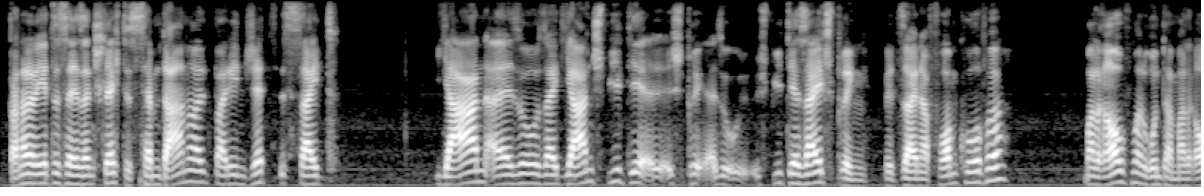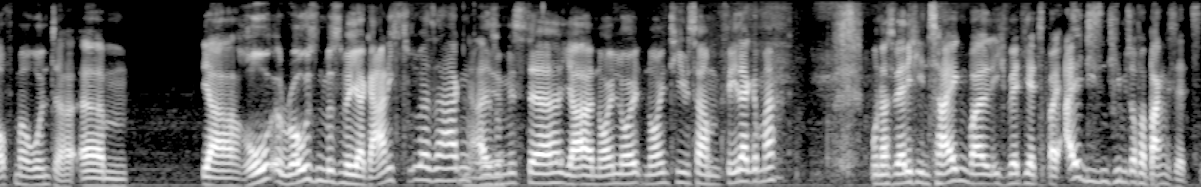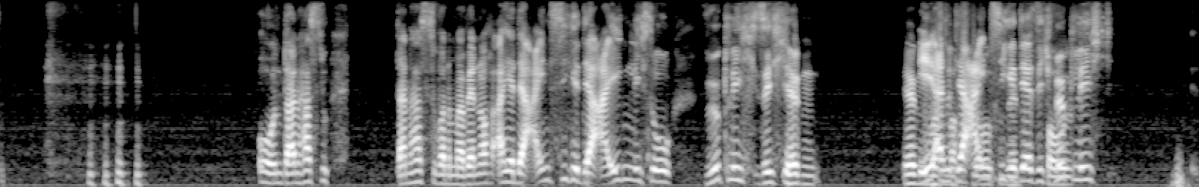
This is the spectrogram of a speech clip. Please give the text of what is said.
Dann hat er jetzt ist er sein schlechtes. Sam Darnold bei den Jets ist seit Jahren, also seit Jahren spielt der, äh, also spielt der Seilspringen mit seiner Formkurve. Mal rauf, mal runter, mal rauf, mal runter. Ähm, ja, Ro Rosen müssen wir ja gar nichts drüber sagen. Nee. Also Mister, ja, neun, Leu neun Teams haben einen Fehler gemacht. Und das werde ich Ihnen zeigen, weil ich werde jetzt bei all diesen Teams auf der Bank setzen. Und dann hast du, dann hast du, warte mal, wer noch? Ah ja, der Einzige, der eigentlich so wirklich sich Irgend, Eh, irgendwann also macht der Einzige, der sich Foul. wirklich,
